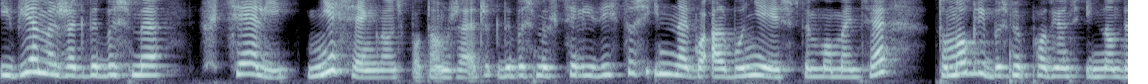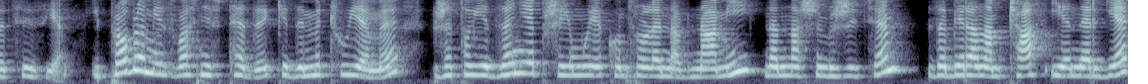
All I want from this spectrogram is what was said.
i wiemy, że gdybyśmy chcieli nie sięgnąć po tą rzecz, gdybyśmy chcieli zjeść coś innego albo nie jeść w tym momencie, to moglibyśmy podjąć inną decyzję. I problem jest właśnie wtedy, kiedy my czujemy, że to jedzenie przejmuje kontrolę nad nami, nad naszym życiem, zabiera nam czas i energię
